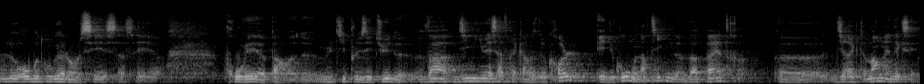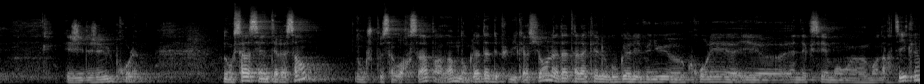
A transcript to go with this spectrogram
le robot de Google, on le sait, ça c'est prouvé par de multiples études, va diminuer sa fréquence de crawl et du coup mon article ne va pas être euh, directement indexé. Et j'ai déjà eu le problème. Donc ça c'est intéressant. Donc je peux savoir ça par exemple, donc la date de publication, la date à laquelle Google est venu euh, crawler et euh, indexer mon, mon, article.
